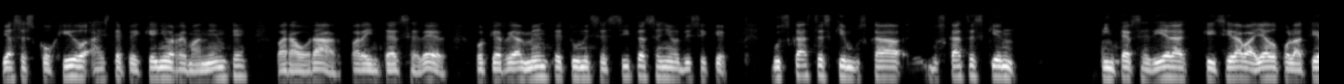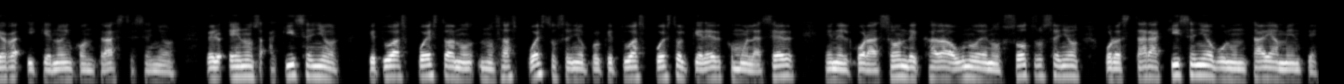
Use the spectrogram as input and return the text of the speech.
y has escogido a este pequeño remanente para orar, para interceder, porque realmente tú necesitas, Señor, dice que buscaste quien buscara, buscaste quien intercediera, que hiciera vallado por la tierra y que no encontraste, Señor. Pero enos aquí, Señor, que tú has puesto, nos has puesto, Señor, porque tú has puesto el querer como el hacer en el corazón de cada uno de nosotros, Señor, por estar aquí, Señor, voluntariamente,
